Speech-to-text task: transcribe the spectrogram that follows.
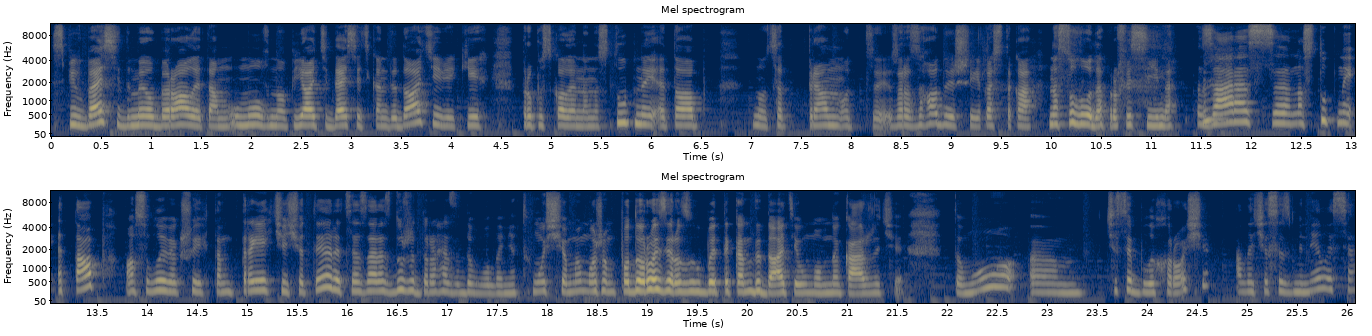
співбесід ми обирали там умовно 5-10 кандидатів, яких пропускали на наступний етап. Ну, це прям от е, зараз згадуєш, якась така насолода професійна. Зараз е, наступний етап, особливо якщо їх там три чи чотири, це зараз дуже дороге задоволення, тому що ми можемо по дорозі розгубити кандидатів, умовно кажучи. Тому ем, часи були хороші, але часи змінилися,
